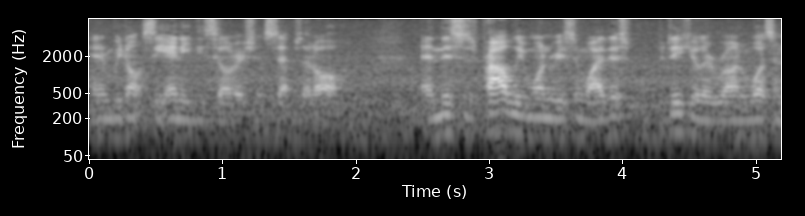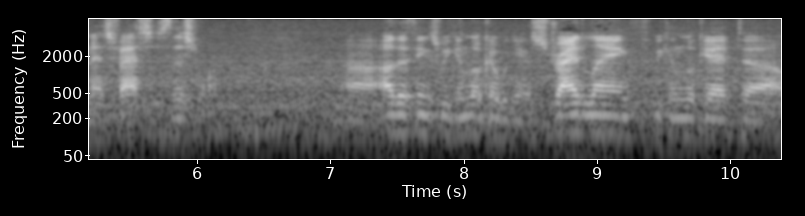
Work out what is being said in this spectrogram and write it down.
and we don't see any deceleration steps at all. And this is probably one reason why this particular run wasn't as fast as this one. Uh, other things we can look at, we can stride length, we can look at uh,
